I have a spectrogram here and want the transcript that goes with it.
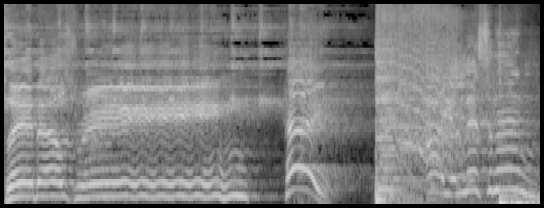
Sleigh bells ring. Hey, are you listening?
